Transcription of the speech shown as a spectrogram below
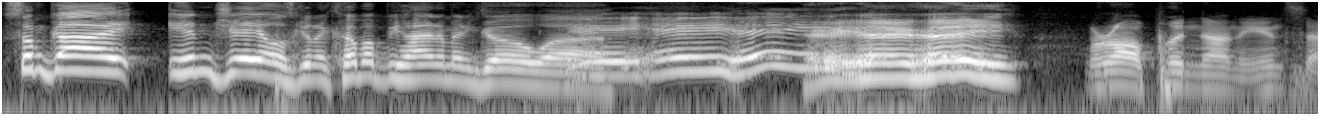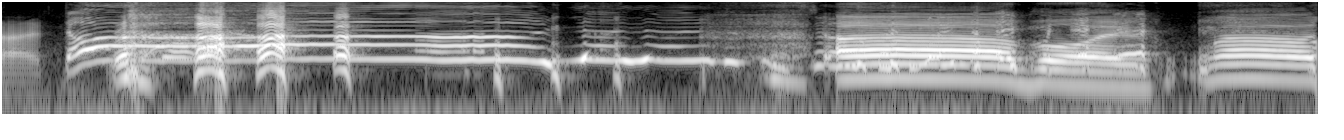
some guy in jail is gonna come up behind him and go, uh, Hey hey hey. hey, hey, hey. We're all putting on the inside. Oh, yeah, yeah. This is so Oh boy. Oh Oh,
